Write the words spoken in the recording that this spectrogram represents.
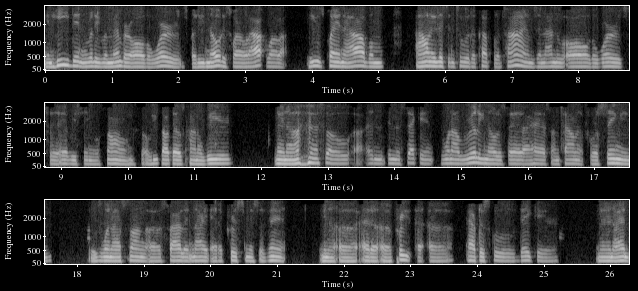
and he didn't really remember all the words, but he noticed while I, while he was playing the album, I only listened to it a couple of times, and I knew all the words to every single song. So he thought that was kind of weird, You know, so uh, in, in the second, when I really noticed that I had some talent for singing, is when I sung uh, "Silent Night" at a Christmas event, you know, uh, at a, a pre uh, uh, after school daycare, and I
